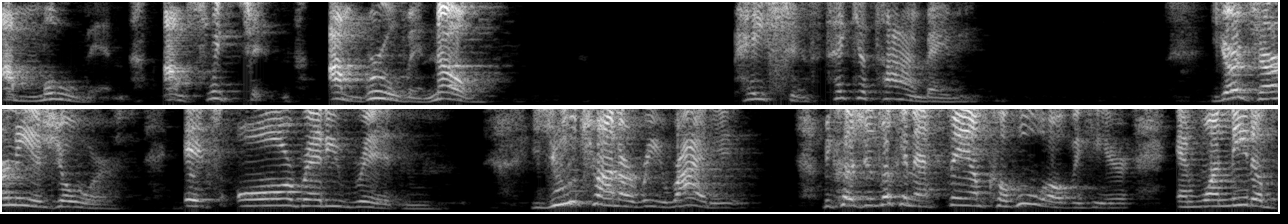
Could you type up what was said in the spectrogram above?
I'm moving, I'm switching, I'm grooving. No. Patience. Take your time, baby. Your journey is yours. It's already written. You trying to rewrite it because you're looking at Sam Kahu over here and Juanita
